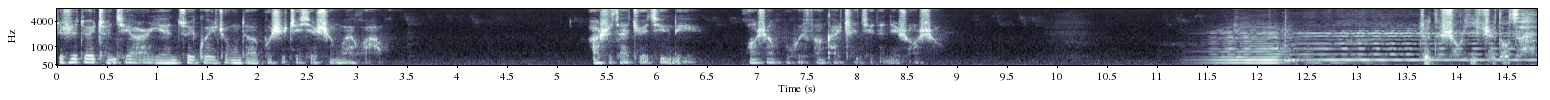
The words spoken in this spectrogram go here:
只是对臣妾而言，最贵重的不是这些身外化物，而是在绝境里，皇上不会放开臣妾的那双手。朕的手一直都在，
